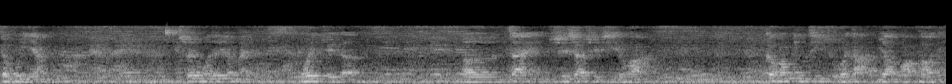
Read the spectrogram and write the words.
都不一样，所以我就认为，我也觉得。呃，在学校学习的话，各方面基础会打得比较牢靠一点，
